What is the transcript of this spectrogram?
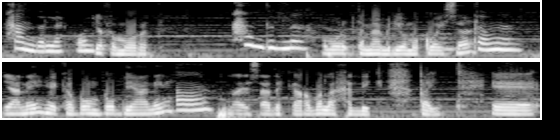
الحمد لله كويس كيف أمورك؟ الحمد لله أمورك تمام اليوم كويسة؟ تمام يعني هيك بوم بوب يعني؟ آه الله يسعدك يا رب الله يخليك. طيب آه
